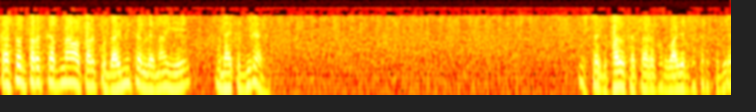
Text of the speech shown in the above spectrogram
کسٹم ترک کرنا اور ترک کو دائمی کر لینا یہ گناہ کبیرہ ہے۔ اس طرح کے فرض کا ترک اور واجب کا ترک کبیرہ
